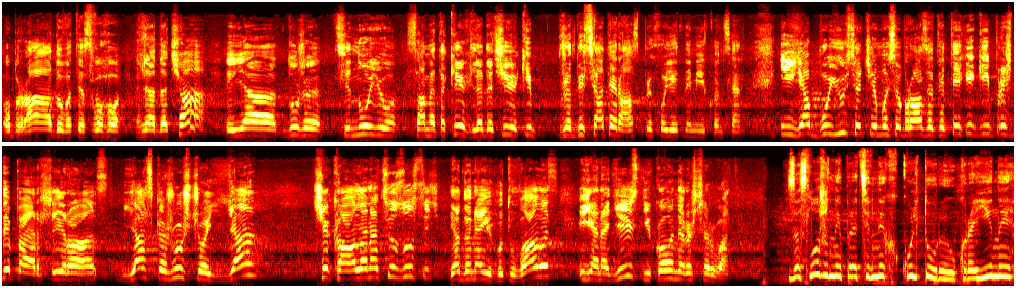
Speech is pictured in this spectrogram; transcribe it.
обрадувати свого глядача. І я дуже ціную саме таких глядачів, які вже десятий раз приходять на мій концерт. І я боюся чимось образити тих, які прийшли перший раз. Я скажу, що я чекала на цю зустріч, я до неї готувалась, і я надіюсь нікого не розчарувати. Заслужений працівник культури України,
